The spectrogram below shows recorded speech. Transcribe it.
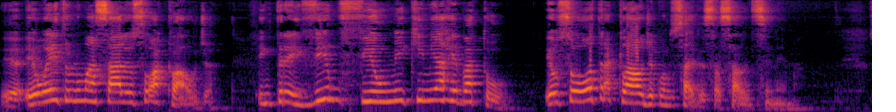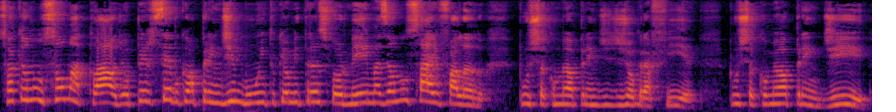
eu entro numa sala, eu sou a Cláudia entrei, vi um filme que me arrebatou. Eu sou outra Cláudia quando saio dessa sala de cinema. Só que eu não sou uma Cláudia, eu percebo que eu aprendi muito, que eu me transformei, mas eu não saio falando, puxa, como eu aprendi de geografia, puxa, como eu aprendi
